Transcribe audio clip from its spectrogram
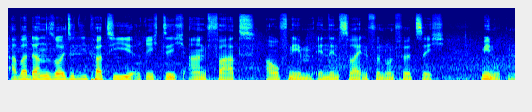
aber dann sollte die Partie richtig an Fahrt aufnehmen in den zweiten 45 Minuten.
